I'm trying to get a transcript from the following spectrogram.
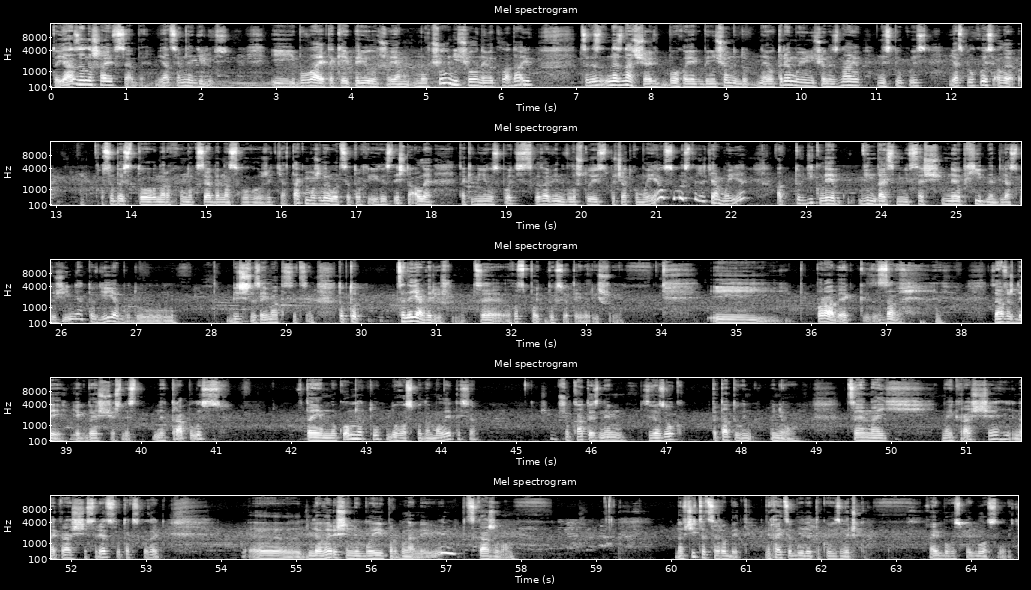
То я залишаю в себе, я цим не ділюсь. І буває такий період, що я мовчу, нічого не викладаю. Це не, не значить, що я від Бога якби нічого не, не отримую, нічого не знаю, не спілкуюсь. Я спілкуюсь, але особисто на рахунок себе на свого життя. Так, можливо, це трохи егоїстично, але так і мені Господь сказав, він влаштує спочатку моє особисте життя, моє, а тоді, коли він дасть мені все необхідне для служіння, тоді я буду більше займатися цим. Тобто, це не я вирішую, це Господь Дух Святий вирішує. І порада, як зав... завжди, якби щось не, трапилось, таємну комнату до Господа молитися, шукати з ним зв'язок, питати у, нього. Це най... найкраще, найкраще средство, так сказати, е, для вирішення будь-якої проблеми. Він підскаже вам. Навчіться це робити. Нехай це буде такою звичкою. Хай Бог Господь благословить.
